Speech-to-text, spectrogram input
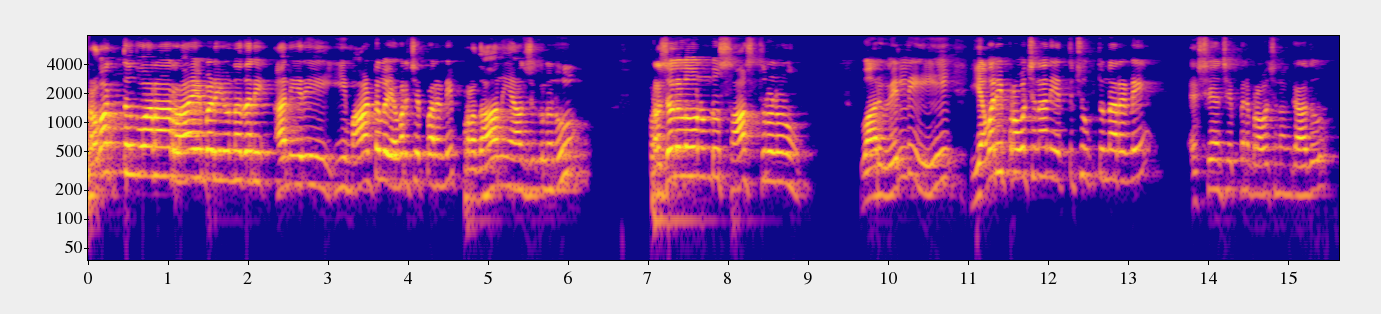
ప్రవక్త ద్వారా రాయబడి ఉన్నదని అని ఈ మాటలు ఎవరు చెప్పారండి? ప్రధాన యాజకులను ప్రజలలో నుండి శాస్త్రులను. వారు వెళ్ళి ఎవరి ప్రవచనాన్ని ఎత్తి చూపుతున్నారండి? యశ్యా చెప్పిన ప్రవచనం కాదు.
